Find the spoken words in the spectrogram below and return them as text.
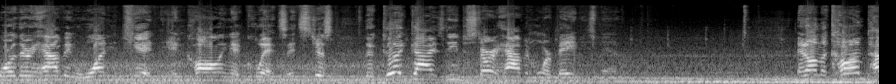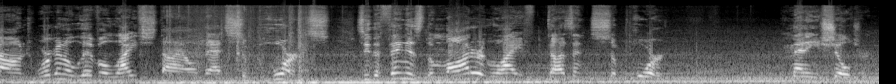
Or they're having one kid and calling it quits. It's just the good guys need to start having more babies, man. And on the compound, we're going to live a lifestyle that supports. See, the thing is, the modern life doesn't support many children.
